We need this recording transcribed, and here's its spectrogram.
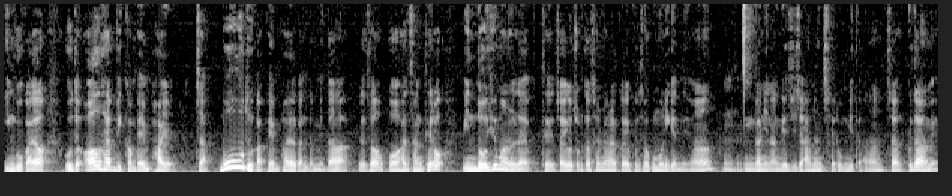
인구가요. would all have become vampire. 자, 모두가 뱀파이어 간답니다. 그래서 뭐한 상태로 no human left. 자, 이거 좀 더 설명할 거예요. 군사 구문이겠네요. 음, 인간이 남겨지지 않은 채로입니다. 자, 그 다음에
